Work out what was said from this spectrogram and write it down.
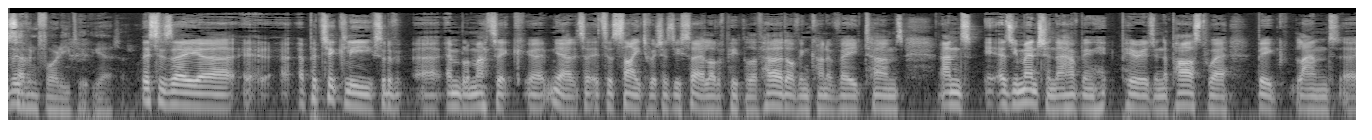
seven forty two. Yes. This is a uh, a particularly sort of uh, emblematic. Uh, yeah, it's a, it's a site which, as you say, a lot of people have heard of in kind of vague terms. And as you mentioned, there have been periods in the past where big land uh,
